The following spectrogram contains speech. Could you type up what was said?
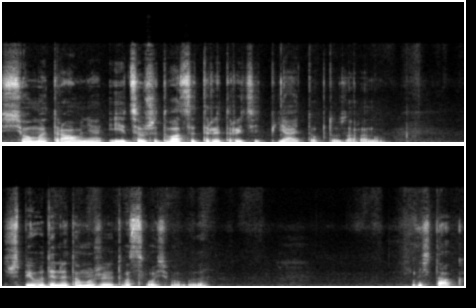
27 травня і це вже 23.35, тобто зараз, ну. З півгодини там уже 28 буде. Ось так.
